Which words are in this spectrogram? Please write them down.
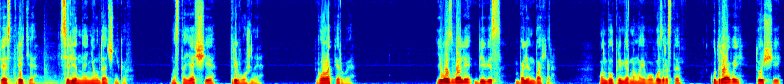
Часть третья. Вселенная неудачников. Настоящее, тревожное. Глава первая. Его звали Бивис Баленбахер. Он был примерно моего возраста, кудрявый, тощий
